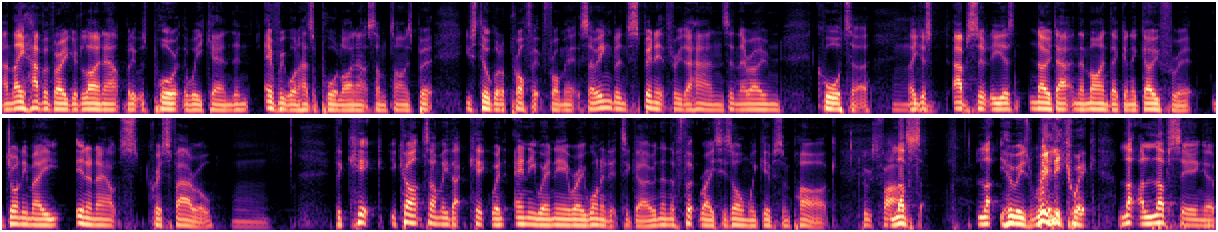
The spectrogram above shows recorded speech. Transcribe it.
and they have a very good line out, but it was poor at the weekend. And everyone has a poor line out sometimes, but you still got to profit from it. So England spin it through the hands in their own quarter. They just absolutely, there's no doubt in their mind they're going to go for it. Jonny May in and outs Chris Farrell the kick you can't tell me that kick went anywhere near where he wanted it to go and then the foot race is on with Gibson Park Who's fast. Loves, lo- who is really quick Lo- I love seeing a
